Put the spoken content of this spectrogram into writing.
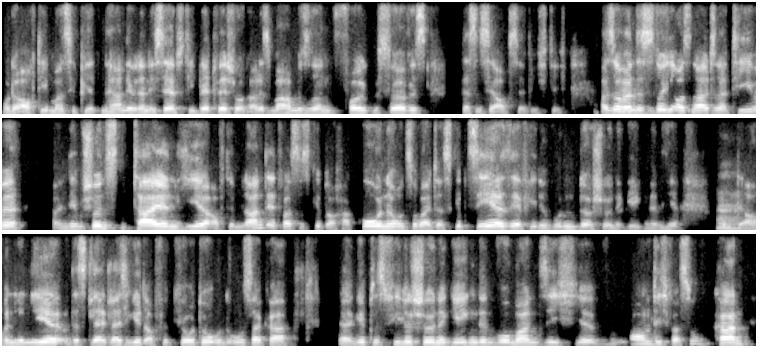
oder auch die emanzipierten Herren, die dann nicht selbst die Bettwäsche und alles machen müssen, sondern Folgeservice. Das ist ja auch sehr wichtig. Also mhm. das ist durchaus eine Alternative. In den schönsten Teilen hier auf dem Land etwas. Es gibt auch Hakone und so weiter. Es gibt sehr, sehr viele wunderschöne Gegenden hier. Mhm. Und auch in der Nähe, und das gleiche gilt auch für Kyoto und Osaka, äh, gibt es viele schöne Gegenden, wo man sich äh, ordentlich was suchen kann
